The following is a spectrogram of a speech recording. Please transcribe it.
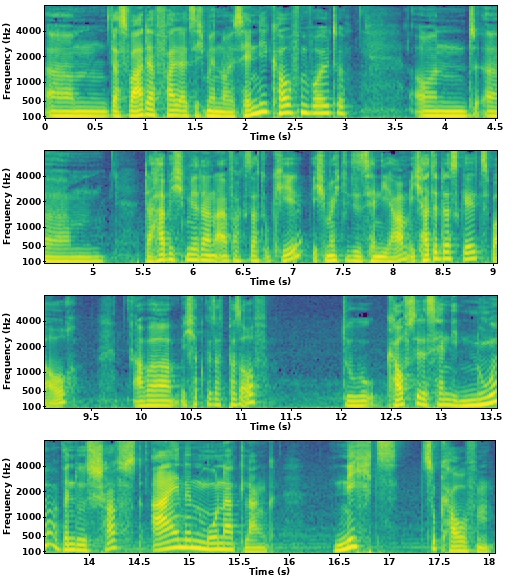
Ähm, das war der Fall, als ich mir ein neues Handy kaufen wollte. Und ähm, da habe ich mir dann einfach gesagt, okay, ich möchte dieses Handy haben. Ich hatte das Geld zwar auch, aber ich habe gesagt, pass auf, du kaufst dir das Handy nur, wenn du es schaffst, einen Monat lang nichts zu kaufen.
